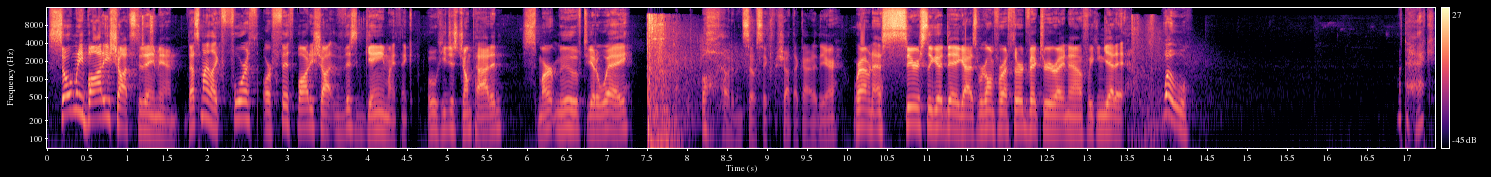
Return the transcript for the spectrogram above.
So many body shots today, man. That's my, like, fourth or fifth body shot this game, I think. Oh, he just jump padded. Smart move to get away. Oh, that would have been so sick if I shot that guy out of the air. We're having a seriously good day, guys. We're going for our third victory right now if we can get it. Whoa! What the heck?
